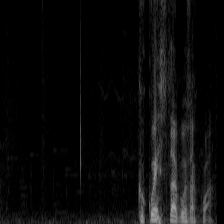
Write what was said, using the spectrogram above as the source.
Con questa cosa qua.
